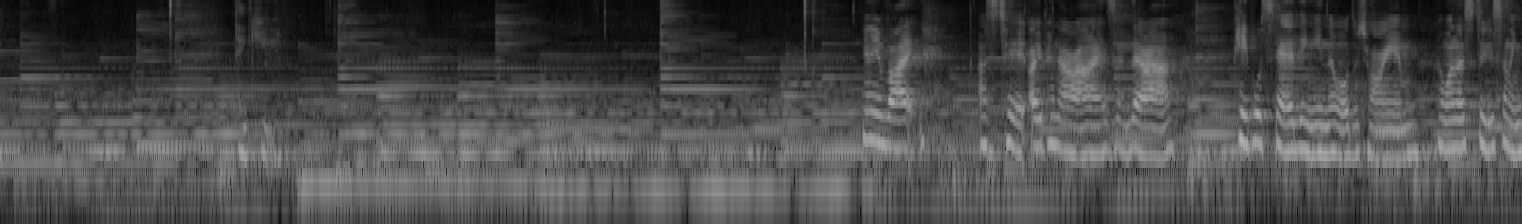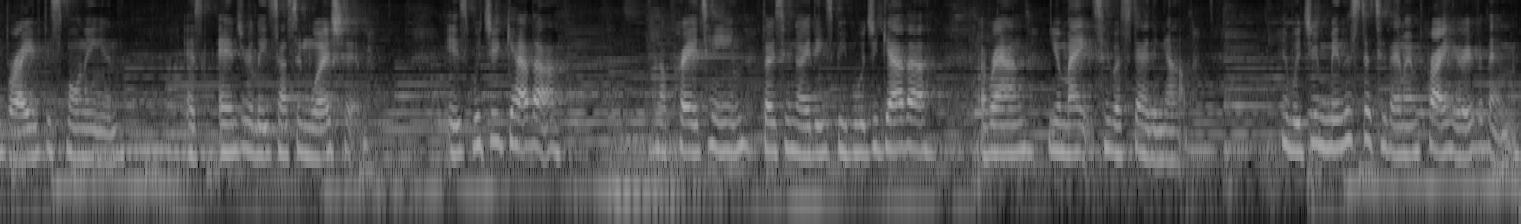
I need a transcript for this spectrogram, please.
Thank you. I'm going to invite us to open our eyes, and there are people standing in the auditorium. I want us to do something brave this morning, and as Andrew leads us in worship, is would you gather our prayer team, those who know these people, would you gather around your mates who are standing up? And would you minister to them and pray over them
